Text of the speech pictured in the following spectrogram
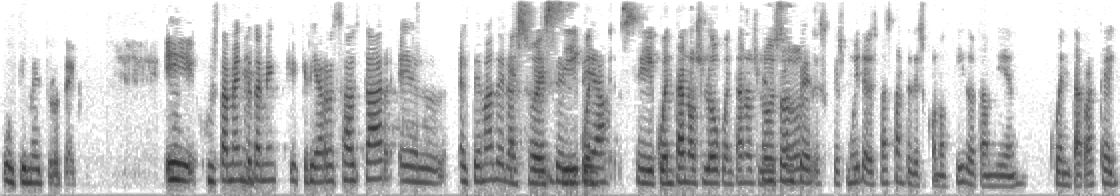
Ultimate Protect. Y justamente mm. también que quería resaltar el, el tema de la Eso es, sí, sí, cuéntanoslo, cuéntanoslo. eso es que es, muy, es bastante desconocido también. Cuenta, Raquel.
